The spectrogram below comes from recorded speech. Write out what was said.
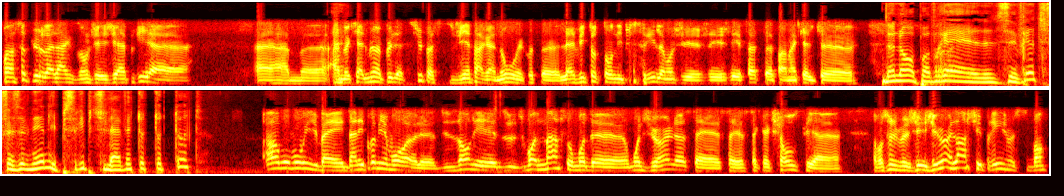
prends ça plus relax. Donc, j'ai j'ai appris à, à, me, à me calmer un peu là-dessus parce que tu deviens parano. Écoute, euh, laver toute ton épicerie, là, moi, j'ai- j'ai- je l'ai fait pendant quelques... Non, non, pas vrai. C'est vrai, tu faisais venir l'épicerie puis tu lavais tout, tout, tout? Ah oui, oui, oui. Ben, dans les premiers mois, là, disons les, du, du mois de mars au mois de, au mois de juin, là, c'était, quelque chose. Puis euh, j'ai eu un lâcher prise. Je me suis dit, bon,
